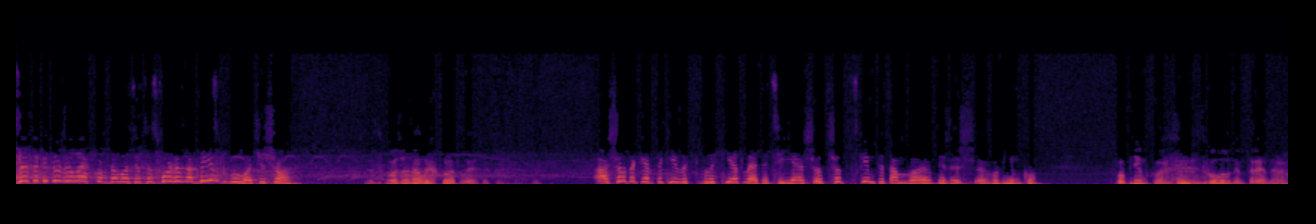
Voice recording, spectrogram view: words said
Це тобі дуже легко вдалося. Це схоже на диск було, чи що? Це схоже на легку атлетику. А що таке в такій лег- легкій атлетиці є? Що, що, з ким ти там е, біжиш е, в обнімку? В обнімку з головним тренером.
